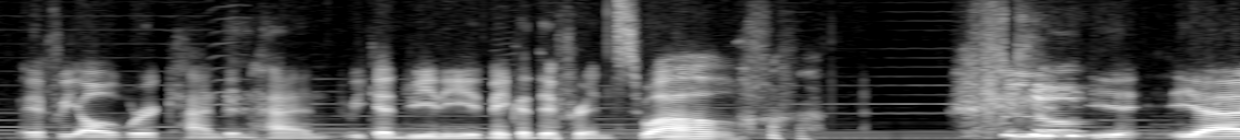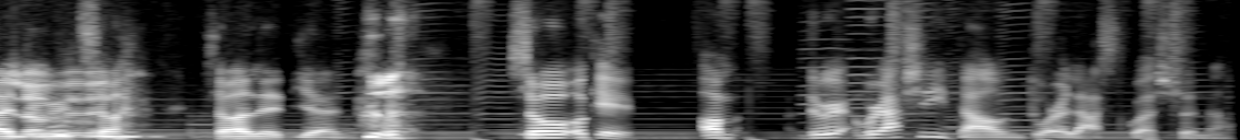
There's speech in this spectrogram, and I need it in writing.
if we all work hand in hand, we can really make a difference. Wow. Hello. Yeah, love dude, it. so- solid yan. so okay, um, there, we're actually down to our last question now,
